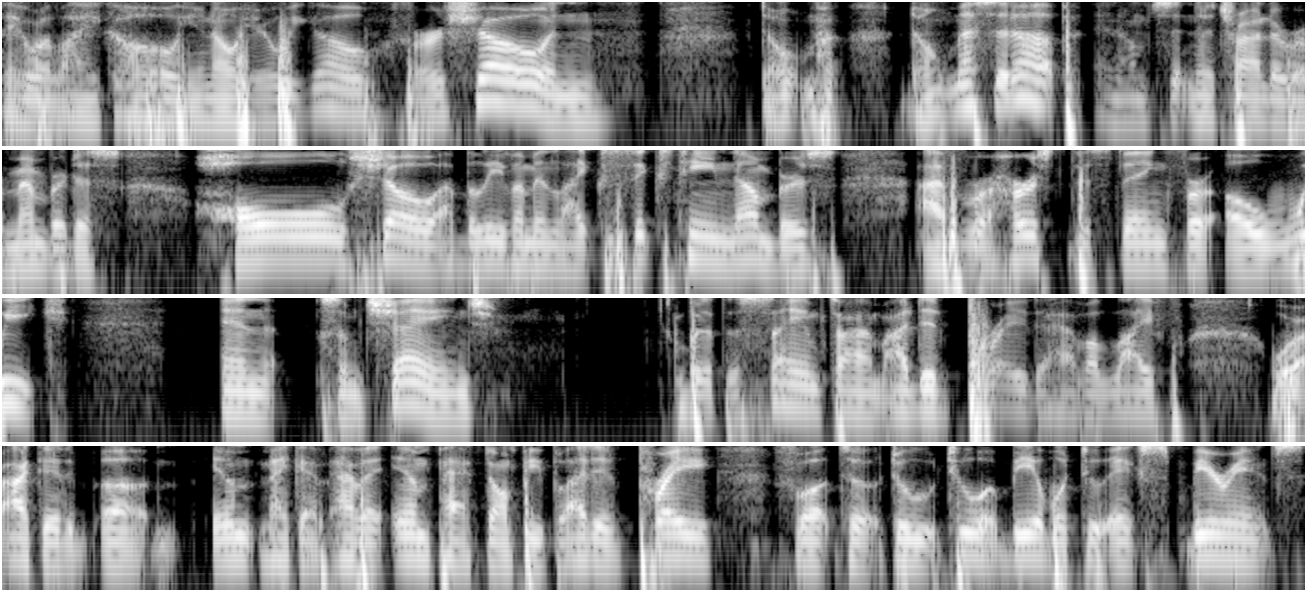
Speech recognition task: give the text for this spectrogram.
they were like, "Oh, you know, here we go, first show, and don't don't mess it up." And I'm sitting there trying to remember this whole show. I believe I'm in like 16 numbers. I've rehearsed this thing for a week and some change. But at the same time, I did pray to have a life where I could uh, make a, have an impact on people. I did pray for to to to be able to experience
